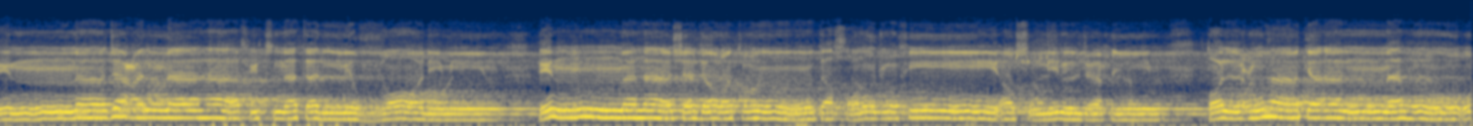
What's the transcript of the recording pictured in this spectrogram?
إنا جعلناها فتنة للظالمين. إنها شجرة تخرج في أصل الجحيم. طلعها كأنه رؤوس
